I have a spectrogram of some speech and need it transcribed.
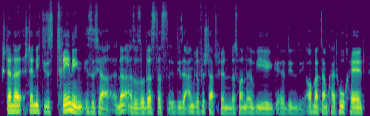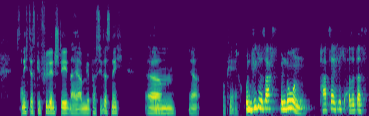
ständig dieses Training ist es ja, ne? Also so, dass, dass diese Angriffe stattfinden, dass man irgendwie äh, die, die, Aufmerksamkeit hochhält, dass nicht das Gefühl entsteht, naja, mir passiert das nicht. Ähm, ja, okay. Und wie du sagst, belohnen. Tatsächlich, also das,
